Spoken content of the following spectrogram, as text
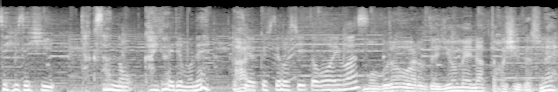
ぜひぜひたくさんの海外でもね活躍してほしいと思います、もうグローバルで有名になってほしいですね。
